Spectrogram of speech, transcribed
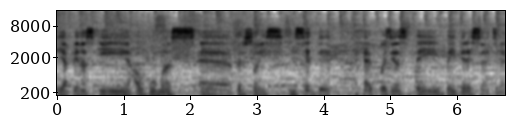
e apenas em algumas é, versões em CD. É, coisinhas bem, bem interessantes, né?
